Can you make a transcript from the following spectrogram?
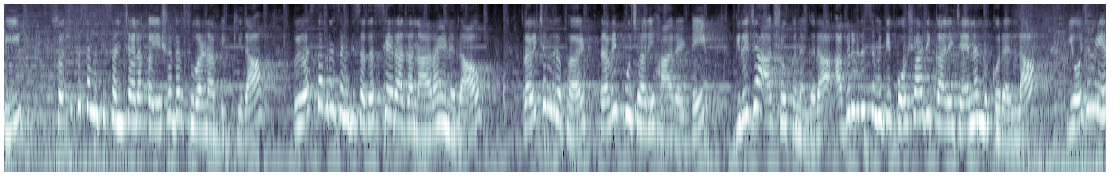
ಬಿ ಸ್ವಚ್ಛತಾ ಸಮಿತಿ ಸಂಚಾಲಕ ಯಶೋಧರ್ ಸುವರ್ಣ ಬಿಕ್ಕಿರ, ವ್ಯವಸ್ಥಾಪನಾ ಸಮಿತಿ ಸದಸ್ಯರಾದ ನಾರಾಯಣ ರಾವ್, ರವಿಚಂದ್ರ ಭಟ್, ರವಿ ಪೂಜಾರಿ ಹಾರಡ್ಡೆ, ಗಿರಿಜಾ ಅಶೋಕನಗರ ಅಭಿವೃದ್ಧಿ ಸಮಿತಿ ಕೋಶಾಧಿಕಾರಿ ಜಯನಂದ ಕೊರಲ್ಲ, ಯೋಜನೆಯ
